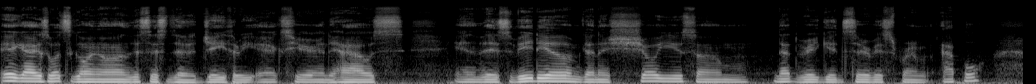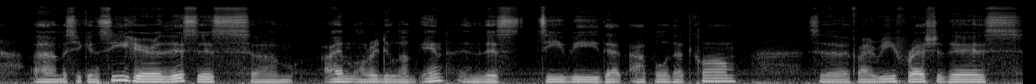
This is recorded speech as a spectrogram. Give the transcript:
Hey guys, what's going on? This is the J3X here in the house. In this video, I'm gonna show you some not very good service from Apple. Um, as you can see here, this is um, I'm already logged in in this tv.apple.com. So if I refresh this,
